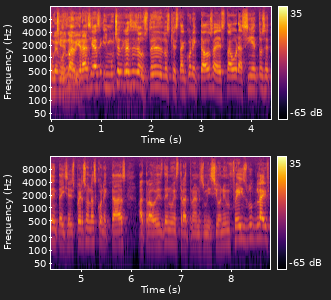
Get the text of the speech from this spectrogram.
muchísimas gracias y muchas gracias a ustedes los que están conectados a esta hora, 176 personas conectadas a través de nuestra transmisión en Facebook Live.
